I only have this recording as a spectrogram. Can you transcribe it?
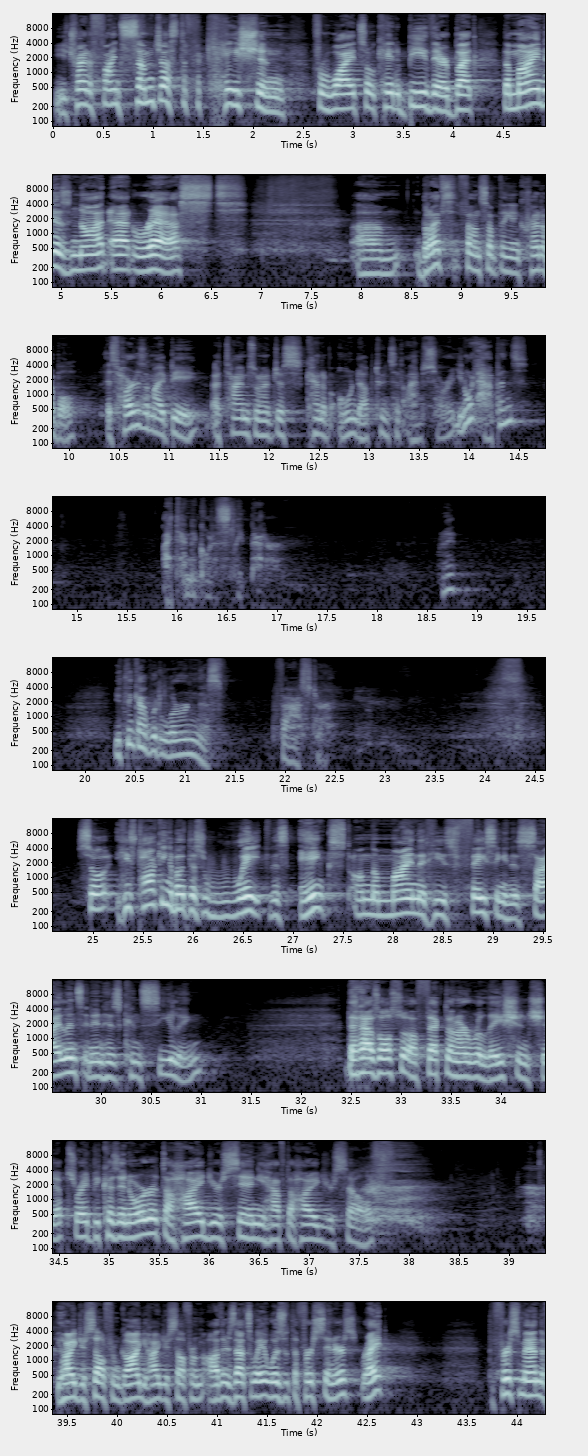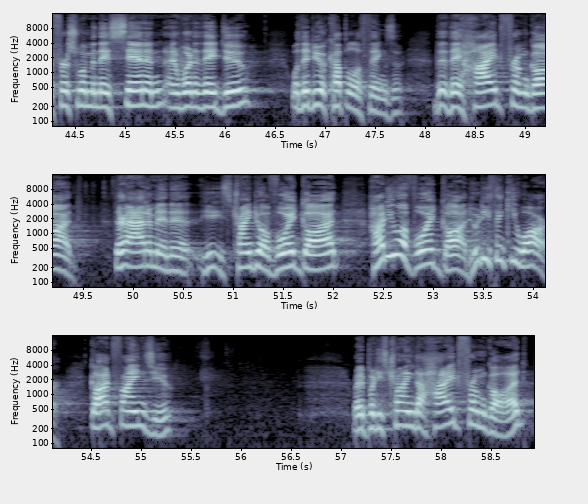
You try to find some justification for why it's okay to be there, but the mind is not at rest um, but I've found something incredible, as hard as it might be, at times when I've just kind of owned up to and said, I'm sorry. You know what happens? I tend to go to sleep better. Right? You think I would learn this faster. So he's talking about this weight, this angst on the mind that he's facing in his silence and in his concealing that has also effect on our relationships, right? Because in order to hide your sin, you have to hide yourself. You hide yourself from God, you hide yourself from others. That's the way it was with the first sinners, right? The first man, the first woman, they sin, and, and what do they do? Well, they do a couple of things. They hide from God. They're adamant. He's trying to avoid God. How do you avoid God? Who do you think you are? God finds you. Right? But he's trying to hide from God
